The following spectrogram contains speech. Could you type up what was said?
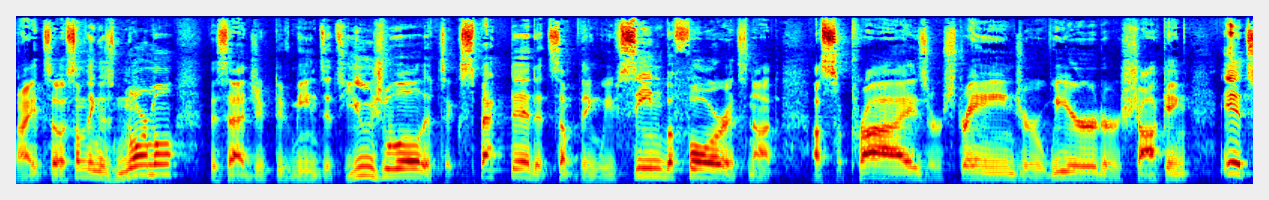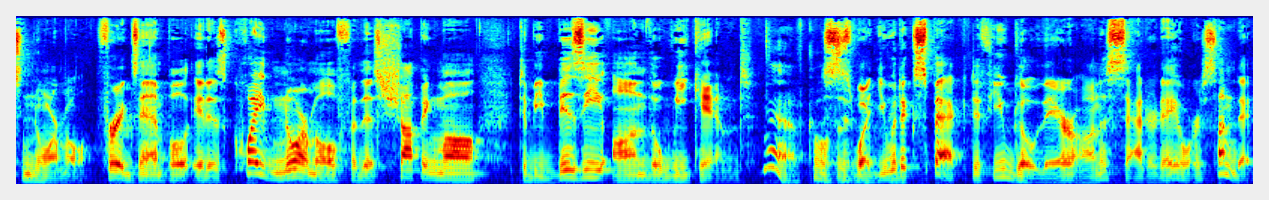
Right? So if something is normal, this adjective means it's usual, it's expected, it's something we've seen before, it's not a surprise or strange or weird or shocking. It's normal. For example, it is quite normal for this shopping mall to be busy on the weekend. Yeah, of course. This is what you would expect if you go there on a Saturday or Sunday.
